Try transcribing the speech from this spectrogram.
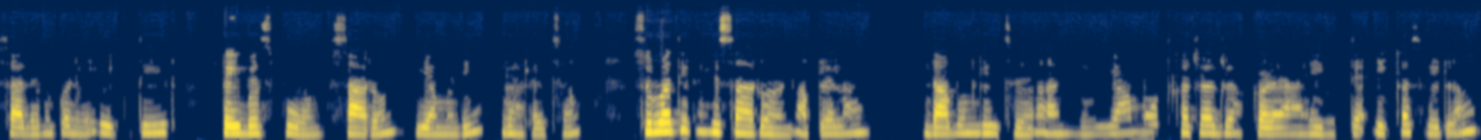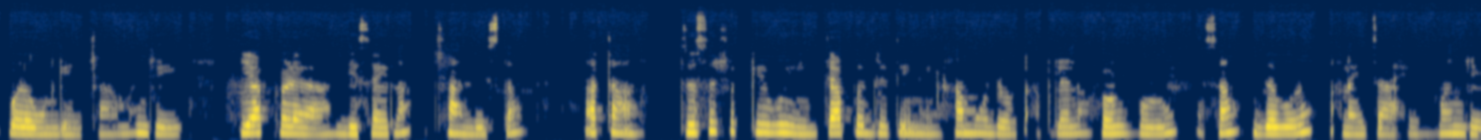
साधारणपणे एक दीड टेबल स्पून सारण यामध्ये घालायचं. सुरुवातीला हे सारण आपल्याला दाबून घ्यायचं आणि या मोदकाच्या ज्या कळ्या आहेत त्या एका साईडला वळवून घ्यायच्या. म्हणजे या कळ्या दिसायला छान दिसतात. आता जसं शक्य होईल त्या पद्धतीने हा मोदक आपल्याला हळूहळू असा जवळ आणायचा आहे. म्हणजे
